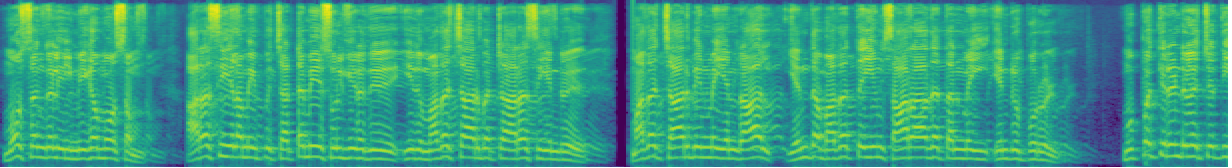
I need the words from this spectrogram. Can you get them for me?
மோசங்களில் மிக மோசம். அரசியலமைப்பு சட்டமே சொல்கிறது இது மதச்சார்பற்ற அரசு என்று. மதச்சார்பின்மை என்றால் எந்த மதத்தையும் சாராத தன்மை என்று பொருள். முப்பத்தி ரெண்டு லட்சத்தி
